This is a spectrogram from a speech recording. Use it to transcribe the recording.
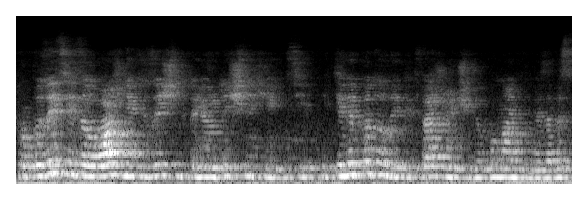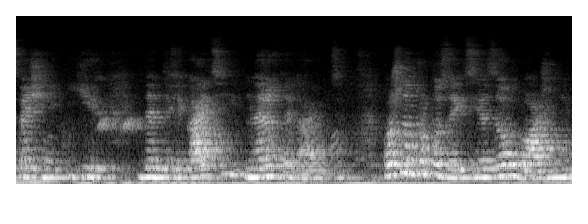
Пропозиції зауваження фізичних та юридичних осіб, які не подали підтверджуючі документи для забезпечення їх ідентифікації, не розглядаються. Кожна пропозиція, зауваження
